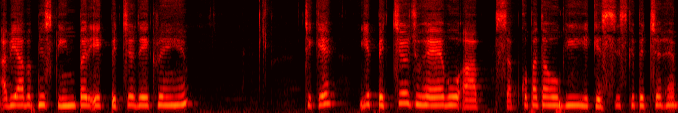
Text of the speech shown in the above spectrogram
अभी आप अपनी स्क्रीन पर एक पिक्चर देख रहे हैं। ठीक है? ये पिक्चर जो है वो आप सबको पता होगी, ये किस चीज़ की पिक्चर है।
